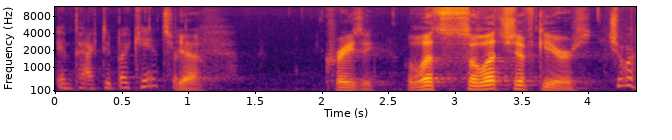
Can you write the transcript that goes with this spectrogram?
impacted by cancer. yeah. Crazy. Well, let's so let's shift gears. Sure.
